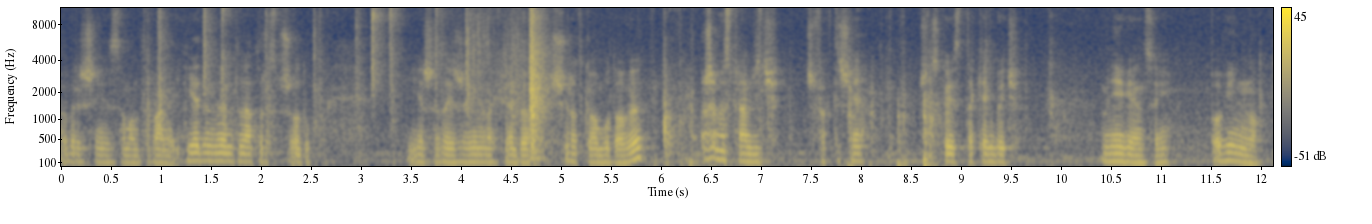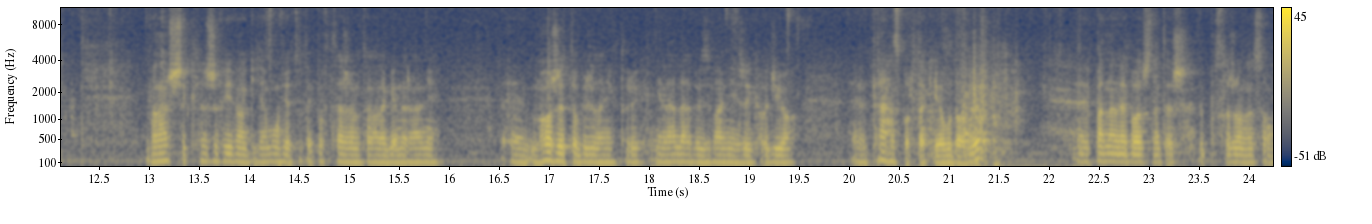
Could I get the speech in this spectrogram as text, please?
Fabrycznie jest zamontowany jeden wentylator z przodu. I jeszcze zajrzyjmy na chwilę do środka obudowy, żeby sprawdzić, czy faktycznie wszystko jest tak, jak być mniej więcej powinno. 12 kg żywej wagi, ja mówię tutaj, powtarzam to, ale generalnie e, może to być dla niektórych nie lada wyzwanie, jeżeli chodzi o e, transport takiej obudowy. E, Panele boczne też wyposażone są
